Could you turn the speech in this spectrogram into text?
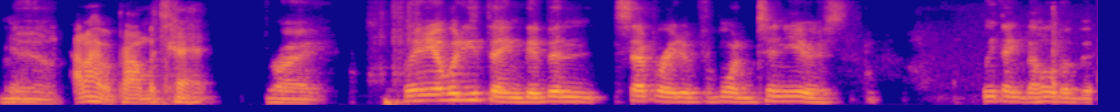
Yeah, yeah, I don't have a problem with that. right. Well, yeah, what do you think? They've been separated for more than 10 years. We think the hold of it.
